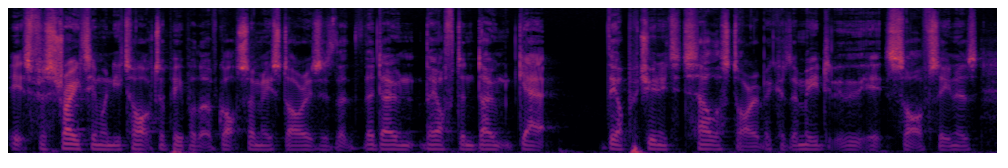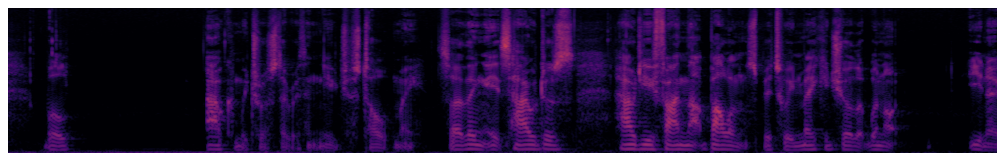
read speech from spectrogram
it's frustrating when you talk to people that have got so many stories is that they don't they often don't get the opportunity to tell the story because immediately it's sort of seen as well how can we trust everything you've just told me? So i think it's how does how do you find that balance between making sure that we're not you know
